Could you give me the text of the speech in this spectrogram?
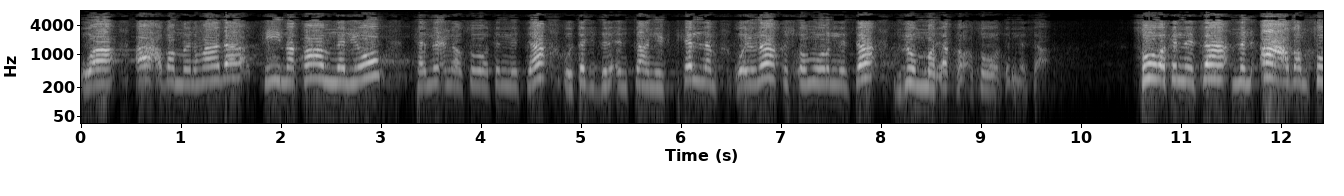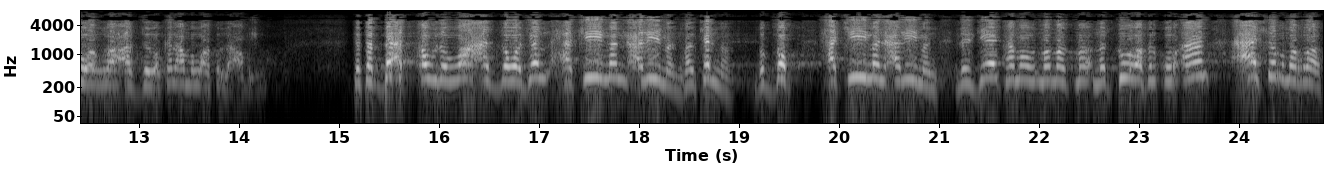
وأعظم من هذا في مقامنا اليوم سمعنا صورة النساء وتجد الإنسان يتكلم ويناقش أمور النساء بدون ما يقرأ صورة النساء. صورة النساء من أعظم صور الله عز وجل وكلام الله كله عظيم. تتبعت قول الله عز وجل حكيما عليما. هالكلمة بالضبط. حكيما عليما. لقيتها مذكورة في القرآن عشر مرات.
